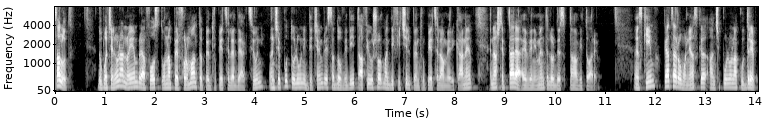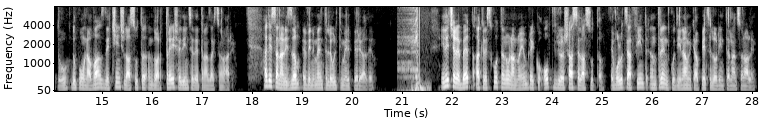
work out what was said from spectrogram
Salut! După ce luna noiembrie a fost una performantă pentru piețele de acțiuni, începutul lunii decembrie s-a dovedit a fi ușor mai dificil pentru piețele americane în așteptarea evenimentelor de săptămâna viitoare. În schimb, piața românească a început luna cu dreptul, după un avans de 5% în doar 3 ședințe de tranzacționare. Haideți să analizăm evenimentele ultimei perioade. Indicele BET a crescut în luna noiembrie cu 8,6%, evoluția fiind în trend cu dinamica piețelor internaționale.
